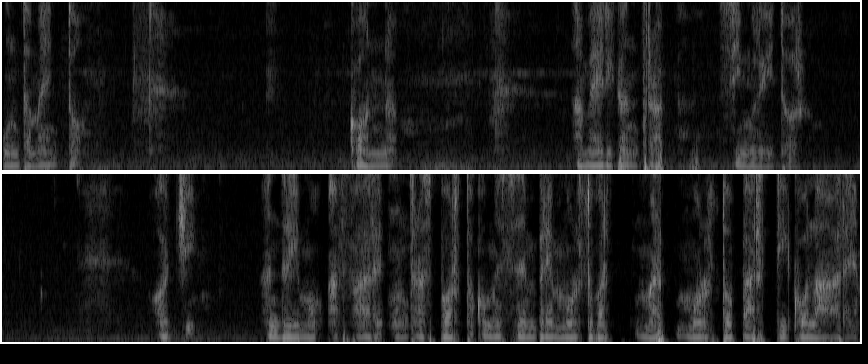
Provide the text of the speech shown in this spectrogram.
appuntamento con American Truck Simulator. Oggi andremo a fare un trasporto come sempre molto, molto particolare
